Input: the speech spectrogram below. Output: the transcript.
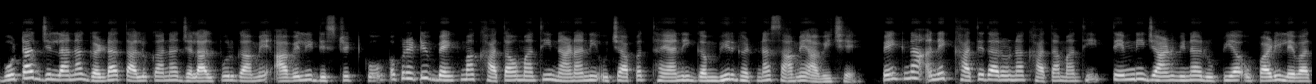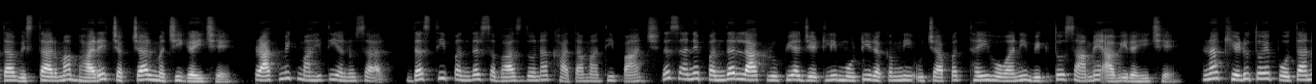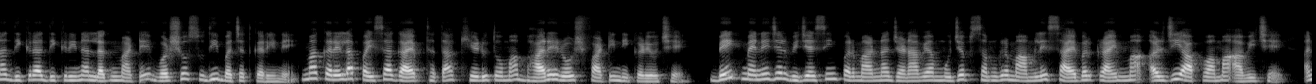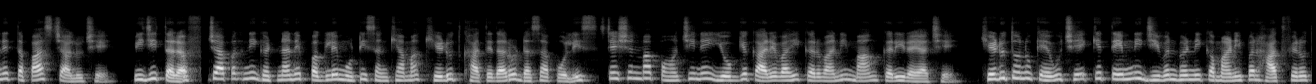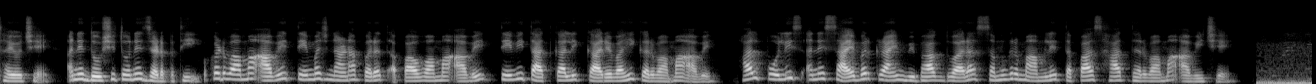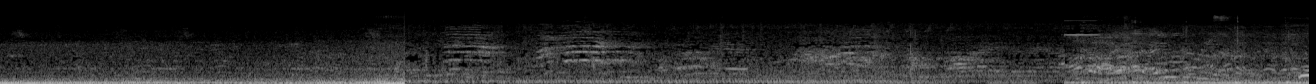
બોટાદ જિલ્લાના ગરડા તાલુકાના જલાલપુર ગામે આવેલી ડિસ્ટ્રિક્ટ કોઓપરેટિવ બેંકમાં ખાતાઓમાંથી નાણાંની ઉચાપત થયાની ગંભીર ઘટના સામે આવી છે. બેંકના અનેક ખાતેદારોના ખાતામાંથી તેમની જાણ વિના રૂપિયા ઉપાડી લેવાતા વિસ્તારમાં ભારે ચકચાર મચી ગઈ છે. પ્રાથમિક માહિતી અનુસાર દસથી પંદર સભાસદોના ખાતામાંથી પાંચ, દસ અને પંદર લાખ રૂપિયા જેટલી મોટી રકમની ઉચાપત થઈ હોવાની વિગતો સામે આવી રહી છે. ઘણા ખેડૂતોએ પોતાના દીકરા દીકરીના લગ્ન માટે વર્ષો સુધી બચત કરીને માં કરેલા પૈસા ગાયબ થતા ખેડૂતોમાં ભારે રોષ ફાટી નીકળ્યો છે. બેંક મેનેજર વિજયસિંહ પરમારના જણાવ્યા મુજબ સમગ્ર મામલે સાયબર ક્રાઇમમાં અરજી આપવામાં આવી છે અને તપાસ ચાલુ છે. બીજી તરફ ઉચાપતની ઘટનાને પગલે મોટી સંખ્યામાં ખેડૂત ખાતેદારો ડસા પોલીસ સ્ટેશનમાં પહોંચીને યોગ્ય કાર્યવાહી કરવાની માંગ કરી રહ્યા છે. ખેડૂતોનું કહેવું છે કે તેમની જીવનભરની કમાણી પર હાથફેરો થયો છે અને દોષિતોને ઝડપથી પકડવામાં આવે તેમજ નાણાં પરત અપાવવામાં આવે તેવી તાત્કાલિક કાર્યવાહી કરવામાં આવે. હાલ પોલીસ અને સાયબર ક્રાઇમ વિભાગ દ્વારા સમગ્ર મામલે તપાસ હાથ ધરવામાં આવી છે.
